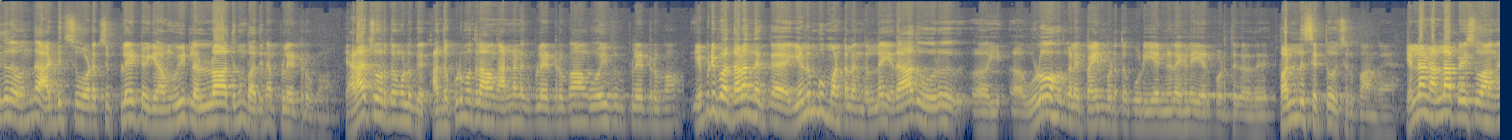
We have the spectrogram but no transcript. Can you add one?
இதில் வந்து அடிச்சு உடைச்சு பிளேட் வைக்க அவங்க வீட்டில் எல்லாத்துக்கும் பார்த்தீங்கன்னா பிளேட் இருக்கும். யாராச்சும் ஒருத்தவங்களுக்கு அந்த குடும்பத்தில் அவங்க அண்ணனுக்கு பிளேட் இருக்கும் அவங்க ஒய்ஃபுக்கு பிளேட் இருக்கும். எப்படி பார்த்தாலும் அந்த எலும்பு மண்டலங்களில் ஏதாவது ஒரு உலோகங்களை பயன்படுத்தக்கூடிய நிலைகளை ஏற்படுத்துகிறது. பல்லு செட்டு வச்சுருப்பாங்க. எல்லாம் நல்லா பேசுவாங்க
